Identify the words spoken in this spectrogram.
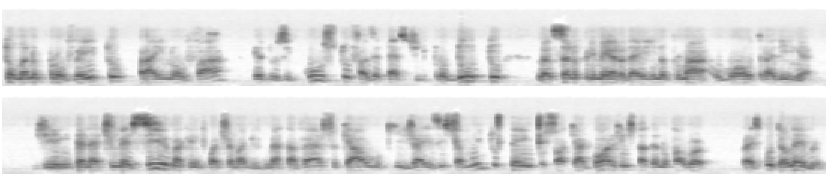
tomando proveito para inovar, reduzir custo, fazer teste de produto, lançando primeiro, daí indo para uma, uma outra linha de internet imersiva, que a gente pode chamar de metaverso, que é algo que já existe há muito tempo, só que agora a gente está dando valor para isso. Puta, eu lembro,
